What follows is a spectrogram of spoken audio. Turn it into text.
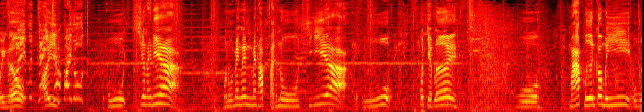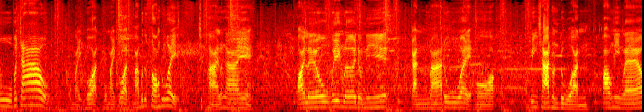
วิ่งเร็วไอ้โอ้โหเชี่ยอะไรเนี่ยฝั่งนู้นแม่งเล่นแม่ทัพสายธนูเชี่ยโอ้โหโคตรเจ็บเลยโอ้หม้าปืนก็มี โอ้โห พระเจ้า อ้ไม่กอดโอ้ไม่กอดมาปืนลูกซองด้วย ชิบหายแล้วไงไปเร็ววิ่งเลยเดี๋ยวนี้ กันมาด้วยหอกวิ่งชาร์จด่วนๆเป้านิ่งแล้ว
